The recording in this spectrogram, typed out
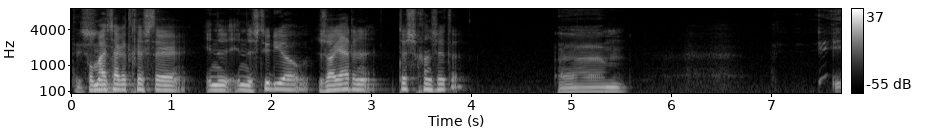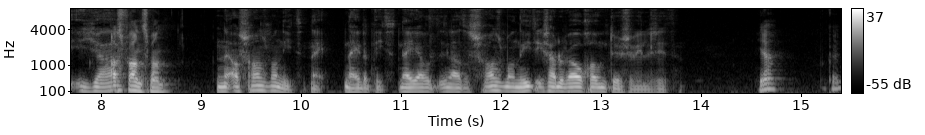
Is, Voor mij zei ik het gisteren in de, in de studio. Zou jij er tussen gaan zitten? Um, ja. Als Fransman? Nee, als Fransman niet. Nee, nee dat niet. Nee, ja, inderdaad, als Fransman niet. Ik zou er wel gewoon tussen willen zitten. Ja, oké.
